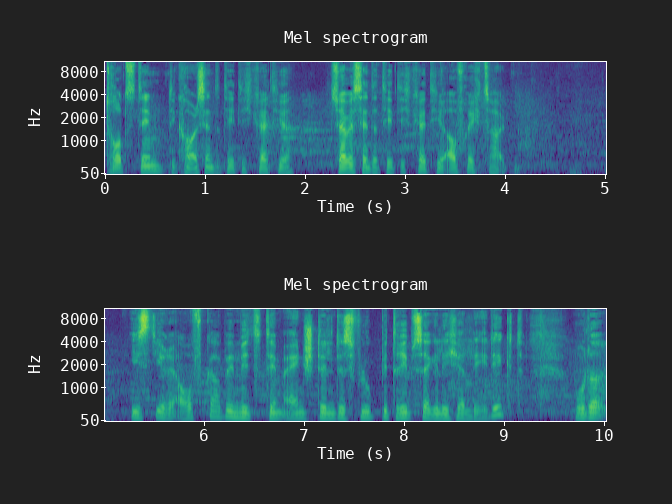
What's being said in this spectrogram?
trotzdem, die Callcenter-Tätigkeit hier, Service-Center-Tätigkeit hier aufrechtzuerhalten. Ist Ihre Aufgabe mit dem Einstellen des Flugbetriebs eigentlich erledigt? Oder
